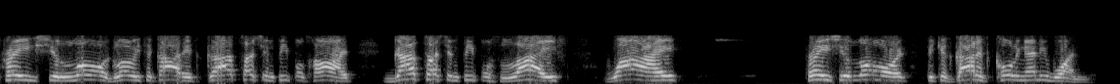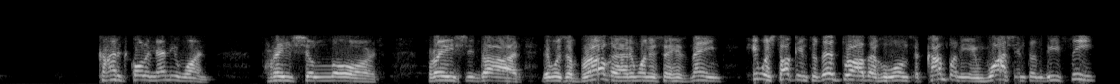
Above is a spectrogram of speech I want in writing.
Praise you, Lord. Glory to God. It's God touching people's heart God touching people's life. Why? Praise you, Lord, because God is calling anyone. God is calling anyone. Praise you, Lord. Praise you, God. There was a brother, I don't want to say his name. He was talking to this brother who owns a company in Washington, D.C.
